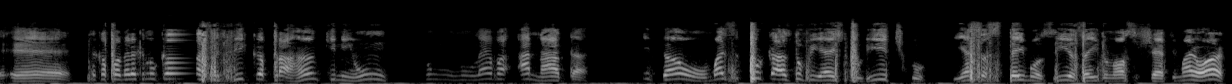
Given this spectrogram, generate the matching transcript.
é, essa Copa América não classifica para ranking nenhum, não, não leva a nada. Então, mas por causa do viés político e essas teimosias aí do nosso chefe maior,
